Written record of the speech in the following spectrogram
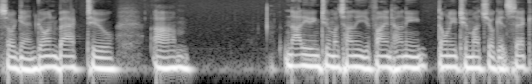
So, again, going back to um, not eating too much honey. You find honey, don't eat too much, you'll get sick.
